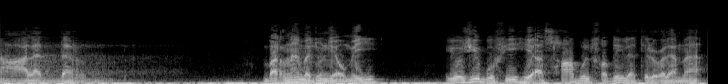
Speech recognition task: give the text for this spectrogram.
على الدرب. برنامج يومي يجيب فيه أصحاب الفضيلة العلماء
